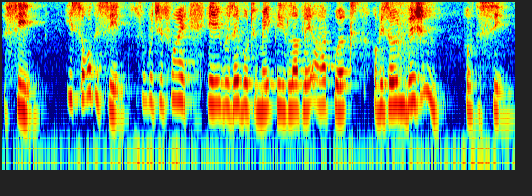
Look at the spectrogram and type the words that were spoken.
the scene. He saw the scene, so which is why he was able to make these lovely artworks of his own vision of the scene.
